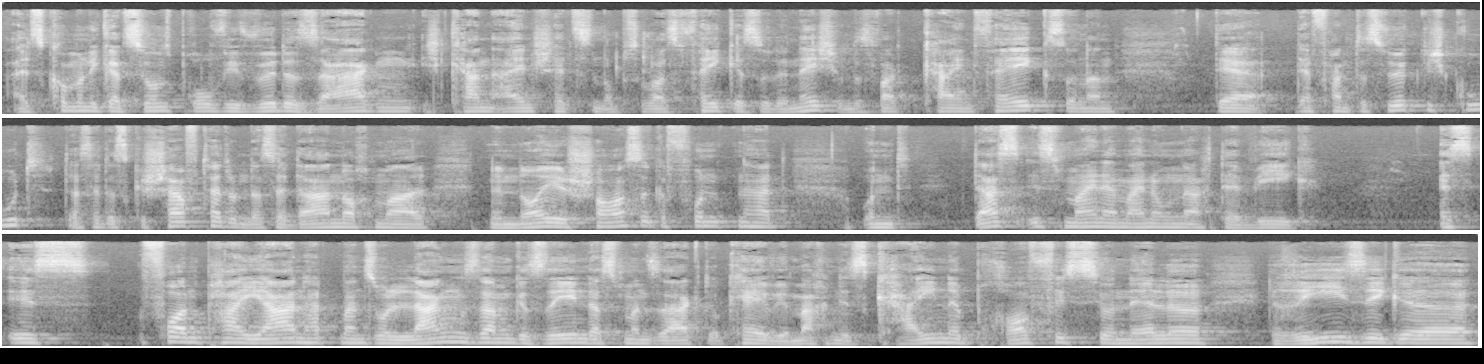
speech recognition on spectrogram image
als Kommunikationsprofi würde sagen, ich kann einschätzen, ob sowas fake ist oder nicht. Und es war kein Fake, sondern der, der fand es wirklich gut, dass er das geschafft hat und dass er da nochmal eine neue Chance gefunden hat. Und das ist meiner Meinung nach der Weg es ist vor ein paar Jahren hat man so langsam gesehen, dass man sagt, okay, wir machen jetzt keine professionelle, riesige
